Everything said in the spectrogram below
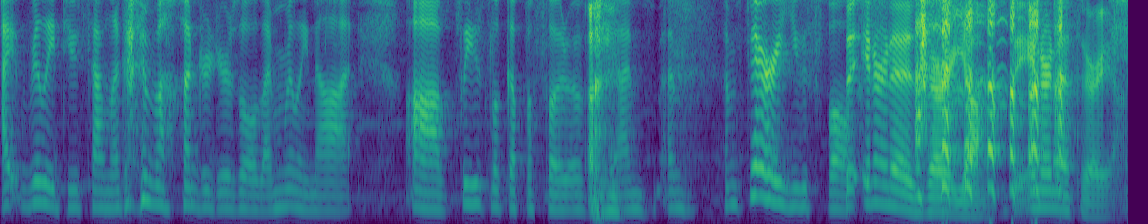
I really do sound like I'm 100 years old. I'm really not. Uh, please look up a photo of me. I'm, I'm, I'm very youthful. The internet is very young. the internet's very young.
